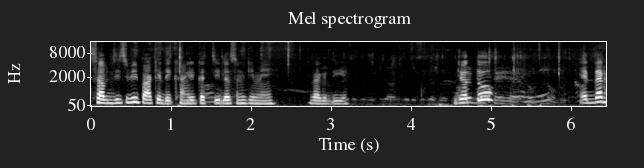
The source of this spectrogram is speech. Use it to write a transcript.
ਸਬਜ਼ੀ 'ਚ ਵੀ ਪਾ ਕੇ ਦੇਖਾਂਗੇ ਕੱਚੀ ਲਸਣ ਕਿਵੇਂ ਲੱਗਦੀ ਹੈ। ਜੋਤੂ ਇੱਧਰ।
